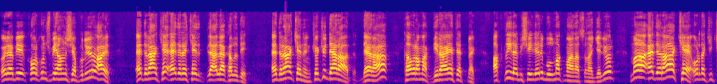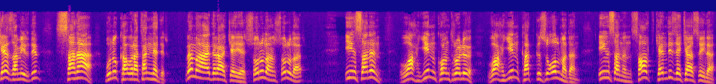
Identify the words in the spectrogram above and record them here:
Öyle bir korkunç bir yanlış yapılıyor. Hayır. Edrake edreke ile alakalı değil. Edrake'nin kökü deradır. Dera kavramak, dirayet etmek, aklıyla bir şeyleri bulmak manasına geliyor. Ma edrake oradaki ke zamirdir. Sana bunu kavratan nedir? Ve ma edrake'ye sorulan sorular insanın vahyin kontrolü, vahyin katkısı olmadan insanın salt kendi zekasıyla,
